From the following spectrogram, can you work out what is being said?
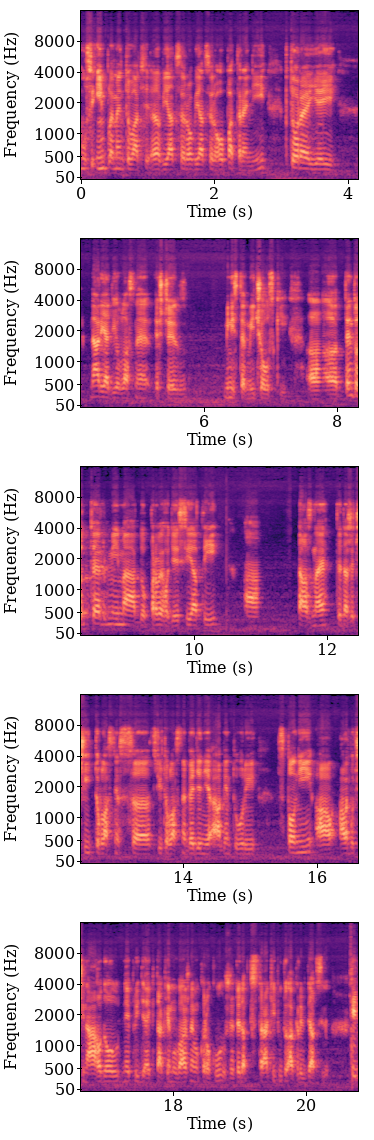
musí implementovať e, viacero, viacero opatrení, ktoré jej nariadil vlastne ešte minister Mičovský. E, tento termín má do 1.10. a otázne, teda, že či to vlastne, či to vlastne vedenie agentúry splní, a, alebo či náhodou nepríde aj k takému vážnemu kroku, že teda stráti túto akreditáciu. Keď,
